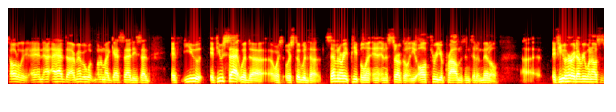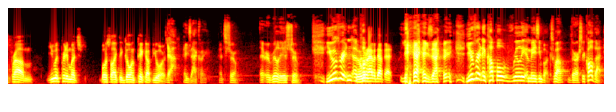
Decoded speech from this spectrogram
Totally. And I had, to, I remember what one of my guests said. He said, if you if you sat with uh, or, or stood with uh, seven or eight people in, in, a circle and you all threw your problems into the middle, uh, if you heard everyone else's problem, you would pretty much most likely go and pick up yours. Yeah, exactly. That's true. It really is true. You have written a so couple. don't have it that bad. Yeah, exactly. You've written a couple really amazing books. Well, they're actually called that.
